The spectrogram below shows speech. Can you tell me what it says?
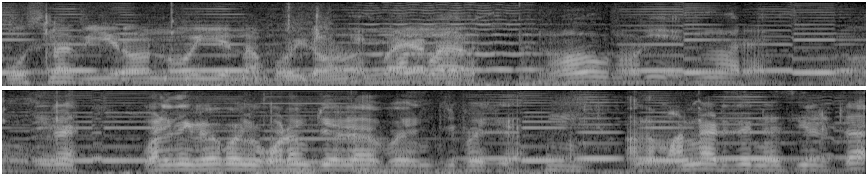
பூசினா வீரம் நோய் எல்லாம் போயிடும். நோவு நொடி எதுவுமே வராது. இல்லை குழந்தைங்களுக்கு கொஞ்சம் உடம்பு சரியில்லாத போய் ம். அந்த மண்ணை எடுத்து நெத்திக்கிட்டா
